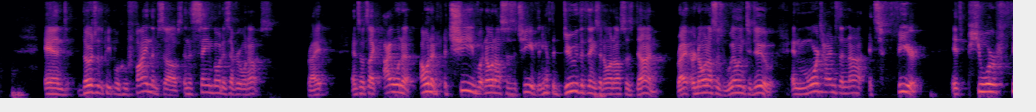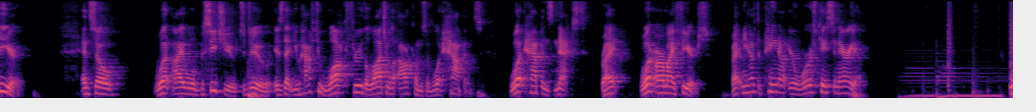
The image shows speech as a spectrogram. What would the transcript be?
And those are the people who find themselves in the same boat as everyone else, right? And so it's like I want to I want to achieve what no one else has achieved, and you have to do the things that no one else has done, right? Or no one else is willing to do. And more times than not, it's fear. It's pure fear. And so what I will beseech you to do is that you have to walk through the logical outcomes of what happens. What happens next, right? What are my fears, right? And you have to paint out your worst case scenario.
